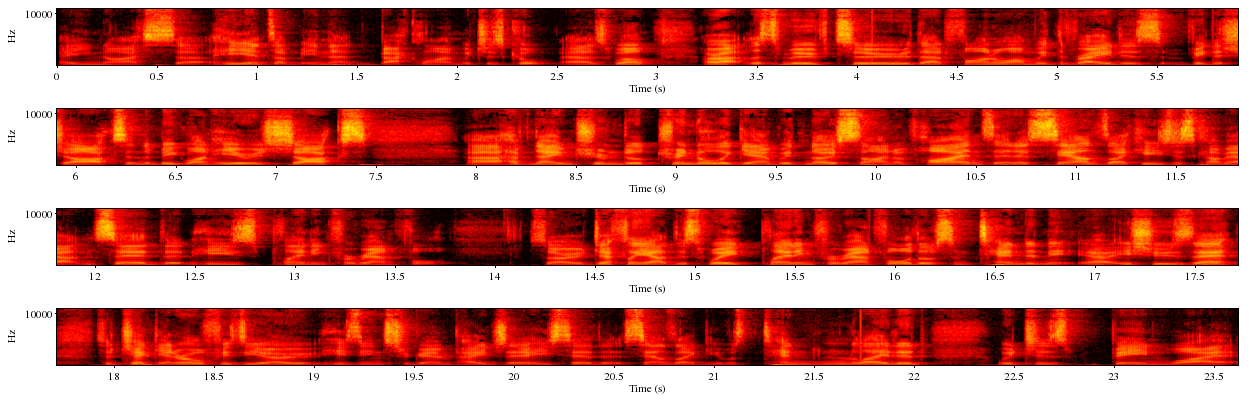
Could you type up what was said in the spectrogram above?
a nice, uh, he ends up in that back line, which is cool as well. All right, let's move to that final one with the Raiders v the Sharks. And the big one here is Sharks uh, have named Trindall, Trindall again with no sign of Hynes, and it sounds like he's just come out and said that he's planning for round four. So definitely out this week, planning for round four. There was some tendon uh, issues there, so check NRL Physio his Instagram page there. He said that it sounds like it was tendon related, which has been why,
